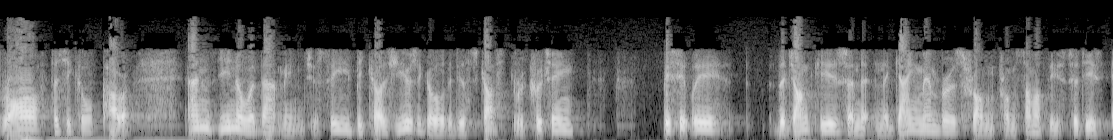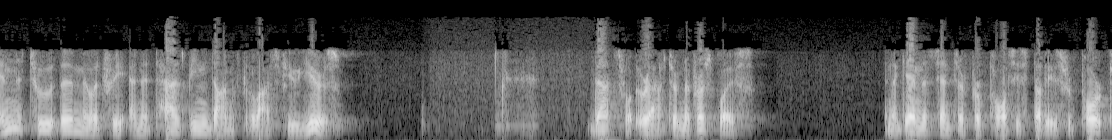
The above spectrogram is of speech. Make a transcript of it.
Raw physical power. And you know what that means, you see, because years ago they discussed recruiting basically the junkies and the, and the, gang members from, from some of these cities into the military, and it has been done for the last few years. That's what we're after in the first place. And again, the Center for Policy Studies report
